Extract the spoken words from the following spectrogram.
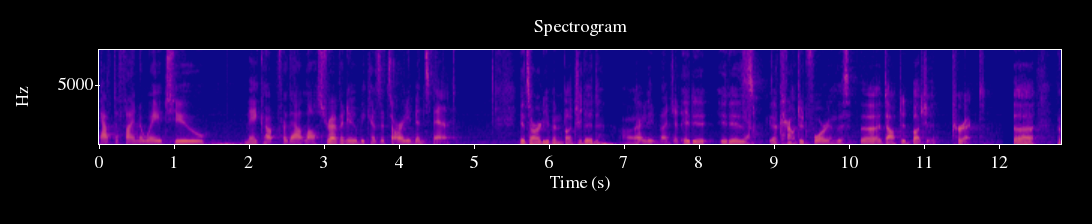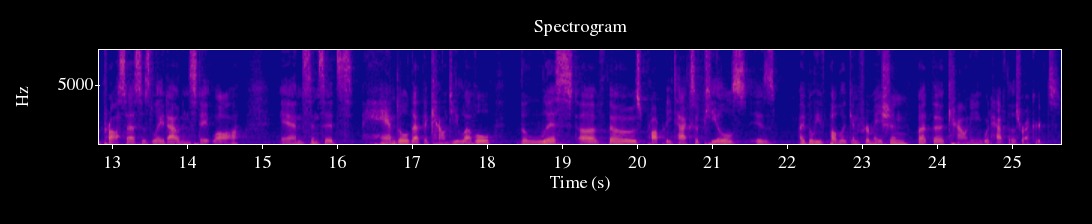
have to find a way to make up for that lost revenue because it's already been spent. It's already been budgeted. Uh, Already been budgeted. It, it, it is accounted for in this, the adopted budget, correct. The, the process is laid out in state law, and since it's handled at the county level, the list of those property tax appeals is, I believe, public information, but the county would have those records.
